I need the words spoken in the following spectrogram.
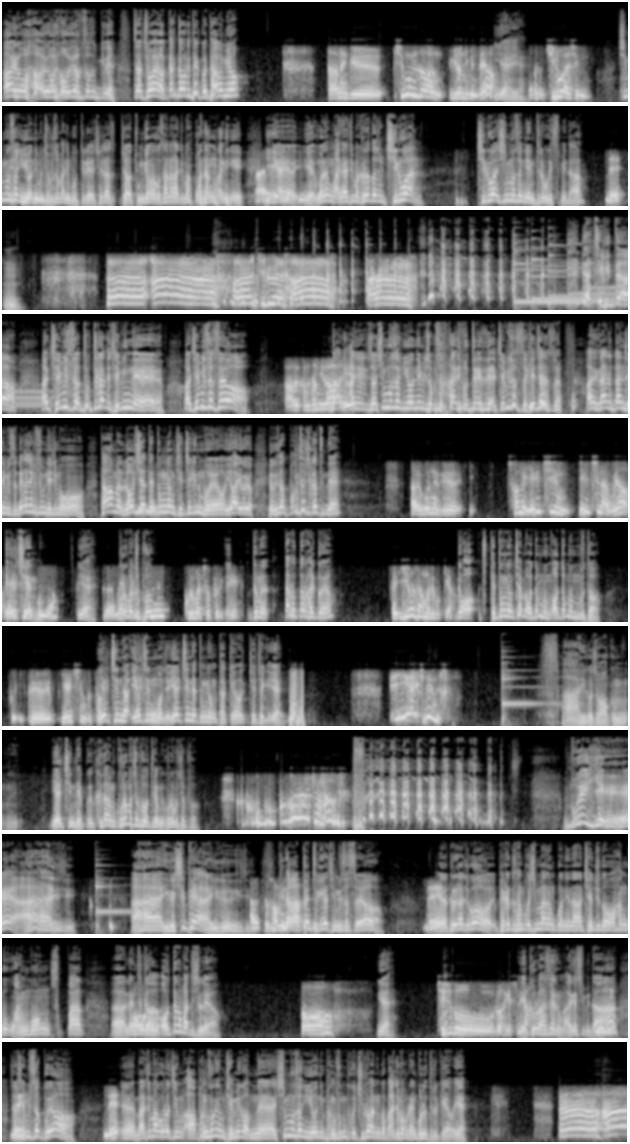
아이고, 아이고, 어이없어서 웃기네. 자, 좋아요. 딱딱거리 됐고, 다음이요? 다음엔 그, 신문선 위원님인데요. 예, 예. 좀 지루하신. 신문선 위원님은 점수 많이 못 드려요. 제가 저 존경하고 사랑하지만 워낙 많이 아, 네, 이게 알겠습니다. 예, 워낙 많이 하지만 그러다 좀 지루한 지루한 신문선 위원님 들어보겠습니다. 네. 음. 아, 아, 아, 지루해. 아, 아. 야 재밌다. 아 재밌어. 독특한데 재밌네. 아 재밌었어요. 아, 감사합니다. 나, 예. 아니 저 신문선 위원님이 점수 많이 못 드리는데 재밌었어. 괜찮았어요. 아니 나는 난 재밌어. 내가 재밌으면 되지 뭐. 다음엔 러시아 네. 대통령 재채기는 뭐예요? 야 이거 여기서 뻥 터질 것 같은데. 아, 요거는 그, 이- 처음에 옐친, 옐친하고요. 옐친. 대통령. 예. 그 다음에. 고르바초프. 고르바초프 이렇게. 예. 그러면 따로 따로 할 거예요? 네, 이어서 한번 해볼게요. 그럼 어, 대통령 처음에 어떤 분 어떤 분부터? 그, 그 옐친부터. 옐친 다 옐친 네. 먼저 옐친 대통령 갈게요. 재채기 예. 옐친! 아 이거 조금 옐친 됐고 그 다음에 고르바초프 어떻게 합니까? 고르바초프. 뭐야 이게? 아, 이- 아 이거 실패야 이거. 아, 죄송합니다. 근데 앞에 두 개가 재밌었어요. 네. 예, 그래가지고 백화점 상품권 10만 원권이나 제주도 항공 왕복 숙박 어, 렌트카 어. 어떤 거 받으실래요? 어, 예. 제주도로 예, 하겠습니다. 그걸로 하세요. 그럼 알겠습니다. 네, 자, 네. 재밌었고요. 네. 예, 마지막으로 지금 아, 방송이 좀 재미가 없네. 신문선 위원님 방송 듣고 지루하는 거 마지막으로 앵콜로 들을게요. 예. 아, 아,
